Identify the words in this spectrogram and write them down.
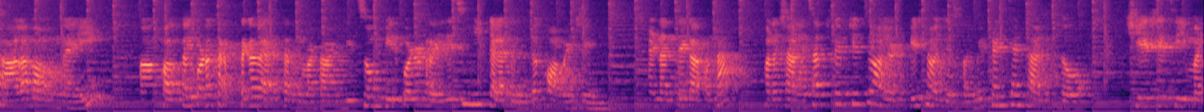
చాలా బాగున్నాయి. కొలతలు కూడా కరెక్ట్గా వేస్తారనమాట ఆంటీ. సో మీరు కూడా ట్రై చేసి మీకు ఎలా కుదిరిందో కామెంట్ చేయండి. అండ్ అంతేకాకుండా మన ఛానల్ సబ్స్క్రైబ్ చేసి ఆల్ నోటిఫికేషన్ ఆన్ చేసుకోండి. మీ ఫ్రెండ్స్ అండ్ ఫ్యామిలీతో షేర్ చేసి మన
